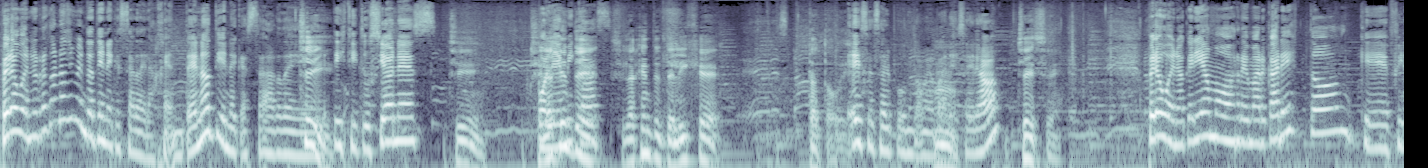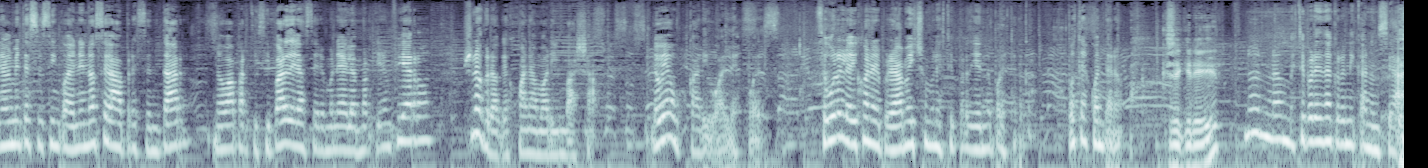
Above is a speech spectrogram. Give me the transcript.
Pero bueno, el reconocimiento tiene que ser de la gente, no tiene que ser de, Sí. de instituciones. Sí. Si la, Polémicas. gente, si la gente te elige, está todo bien. Ese es el punto, me Mm. parece, ¿no? Sí, sí. Pero bueno, queríamos remarcar esto, que finalmente ese 5N no se va a presentar, no va a participar de la ceremonia de los Martín Fierro. Yo no creo que Juana Morín vaya. Lo voy a buscar igual después. Seguro lo dijo en el programa y yo me lo estoy perdiendo por estar acá. ¿Vos te das cuenta, no? ¿Que se quiere ir? No, no, me estoy perdiendo la crónica anunciada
